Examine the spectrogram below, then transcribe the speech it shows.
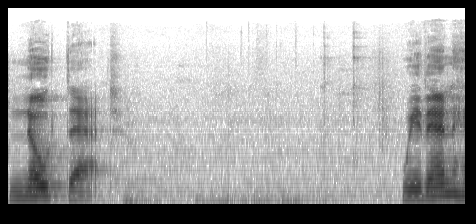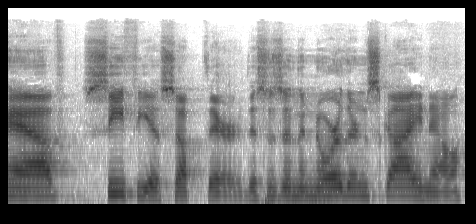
Note that. We then have Cepheus up there. This is in the northern sky now.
